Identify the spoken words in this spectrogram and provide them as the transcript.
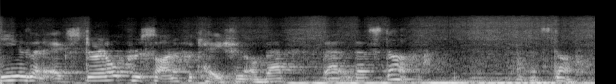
he is an external personification of that, that, that stuff. That stuff.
